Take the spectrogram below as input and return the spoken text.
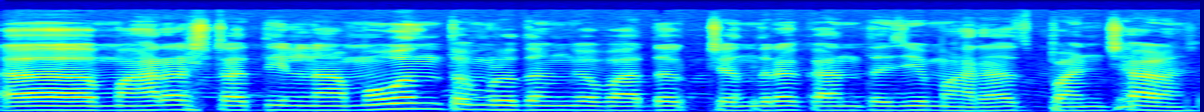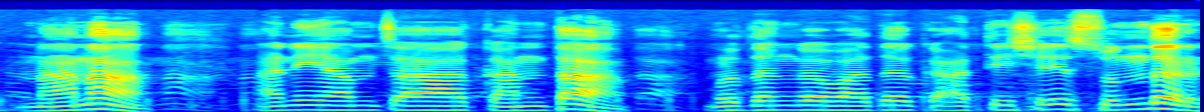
महाराष्ट्रातील नामवंत मृदंग वादक चंद्रकांतजी महाराज पांचाळ नाना आणि आमचा कांता मृदंग वादक अतिशय सुंदर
